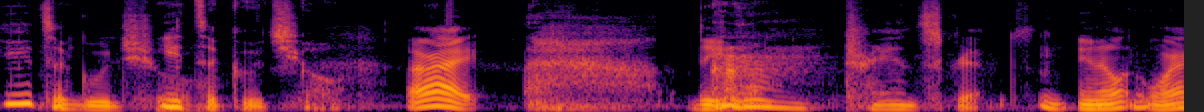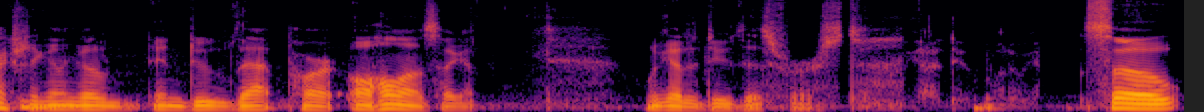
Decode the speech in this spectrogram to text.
It's a good show. It's a good show. All right. The transcript. You know what? We're actually going to go and do that part. Oh, hold on a second. We got to do this first. We got to do. So,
